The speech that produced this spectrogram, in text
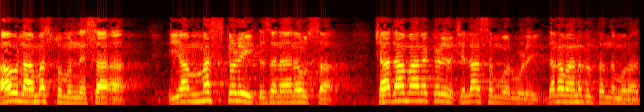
او لامستم النساء یا مس کړي د زنانو سره چا دا معنی کړي چې لاسم ورولې دغه معنی دلته نه مراد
